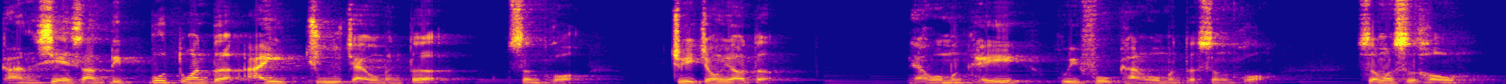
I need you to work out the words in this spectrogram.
感谢上帝，不断的爱主在我们的生活？最重要的，那我们可以回复看我们的生活，什么时候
